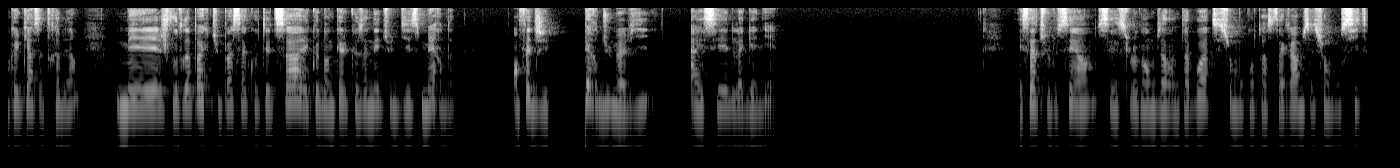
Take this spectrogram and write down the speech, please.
quel cas c'est très bien, mais je voudrais pas que tu passes à côté de ça et que dans quelques années tu te dises merde, en fait j'ai perdu ma vie à essayer de la gagner. Et ça tu le sais, hein, c'est le slogan bien dans ta boîte, c'est sur mon compte Instagram, c'est sur mon site.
